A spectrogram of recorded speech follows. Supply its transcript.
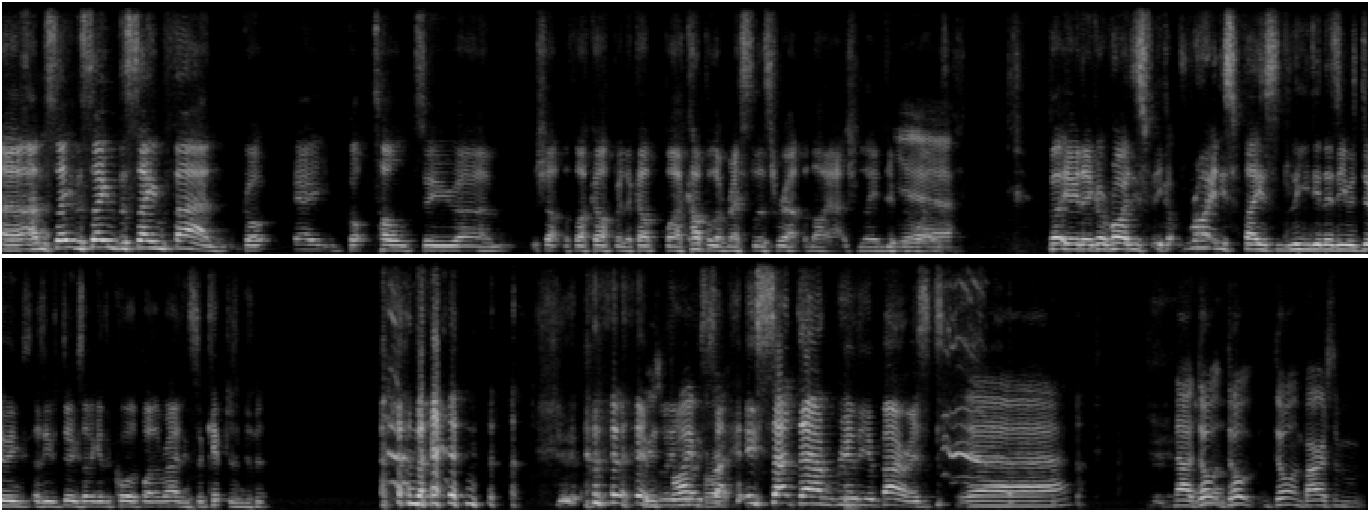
Uh, and the same the same the same fan got uh, got told to um, shut the fuck up in a couple by a couple of wrestlers throughout the night, actually in different yeah. ways. But yeah, they got right in his he got right in his face in as he was doing as he was doing something in the corner by the railing. So Kip just, just went, and then, and then He was for sat, he sat down really embarrassed. Yeah. No, don't don't don't embarrass him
